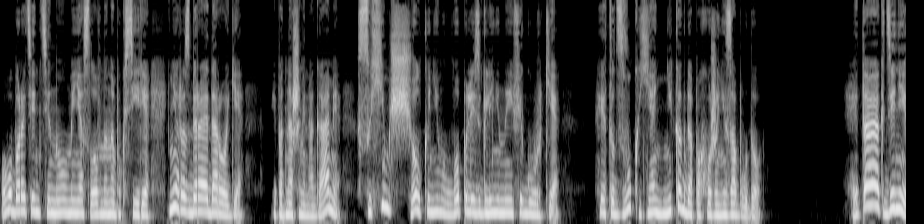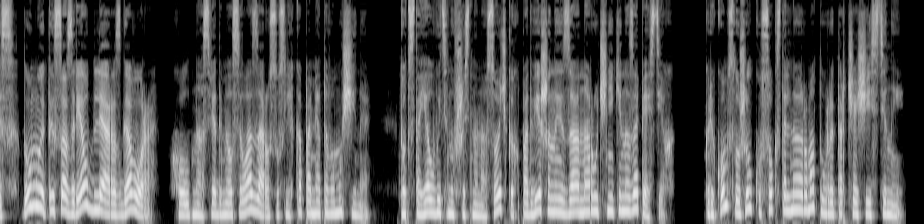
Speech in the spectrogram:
Оборотень тянул меня словно на буксире, не разбирая дороги, и под нашими ногами с сухим щелканьем лопались глиняные фигурки. Этот звук я никогда, похоже, не забуду. «Итак, Денис, думаю, ты созрел для разговора», — холодно осведомился Лазарус у слегка помятого мужчины. Тот стоял, вытянувшись на носочках, подвешенные за наручники на запястьях. Крюком служил кусок стальной арматуры, торчащей из стены.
